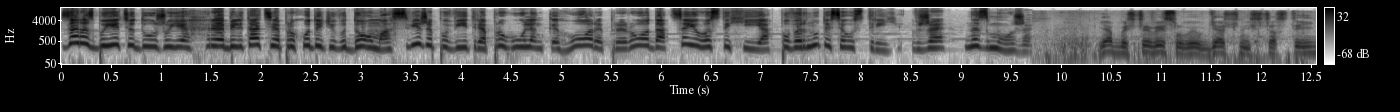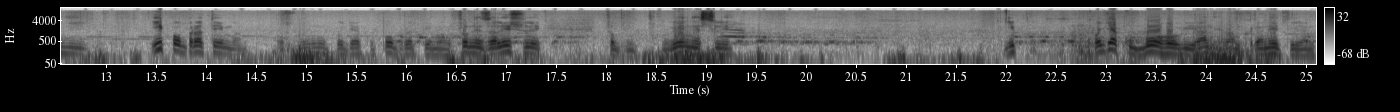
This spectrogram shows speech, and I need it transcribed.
Зараз боєць одужує. Реабілітація проходить вдома. Свіже повітря, прогулянки, гори, природа це його стихія. Повернутися у стрій вже не зможе. Я би ще висловив вдячність частині і побратимам. Основну подяку побратимам, що не залишили, щоб винесли. І подяку Богові, ангелам-хранителям.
